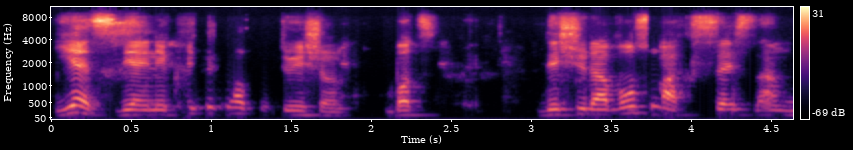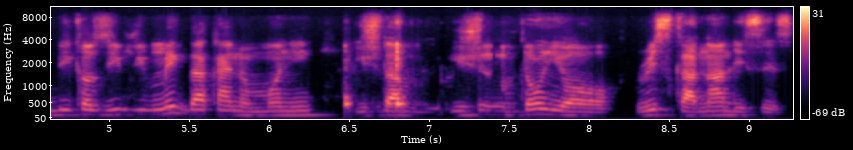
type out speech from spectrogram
Yes, they are in a critical situation, but they should have also accessed them because if you make that kind of money, you should have you should have done your risk analysis.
